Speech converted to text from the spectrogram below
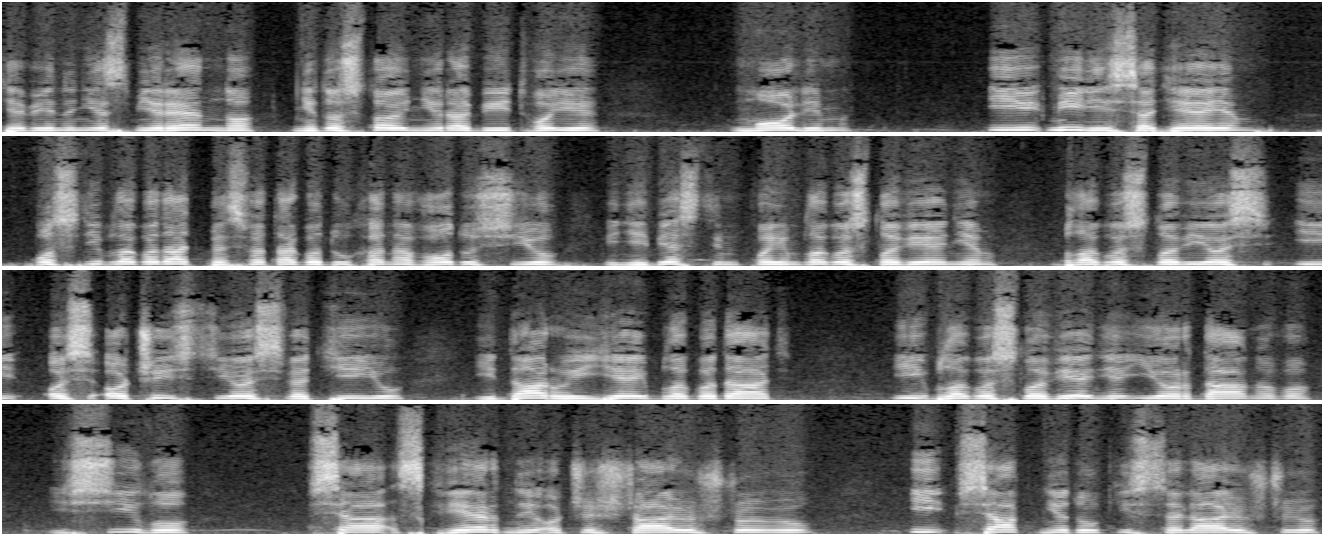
Тебе ныне смиренно, недостойни раби Твои, молим и мили содеем, посли благодать Пресвятого Духа на воду сию и небесным Твоим благословением, благослови и ось, очисти освятию, и даруй ей благодать, и благословение Иорданово, и силу вся скверны очищающую, и всяк недуг исцеляющую,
